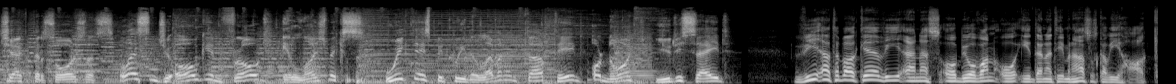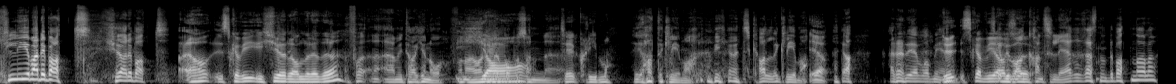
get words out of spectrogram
check their sources. Listen to Augie and Frode in Lunch Mix. Weekdays between 11 and 13 or not, you decide. Vi er tilbake, vi er Ness og Bjorvann, og i denne timen her så skal vi ha klimadebatt. Kjør debatt. Ja, Skal vi kjøre allerede? For, nei, vi tar ikke nå. For nå Ja sånn, eh, til klima. ja til klima. Vi ønsker alle klima. Ja. Ja. Er det det jeg var mener? Du, skal vi bare altså- kansellere resten av debatten, da, eller?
